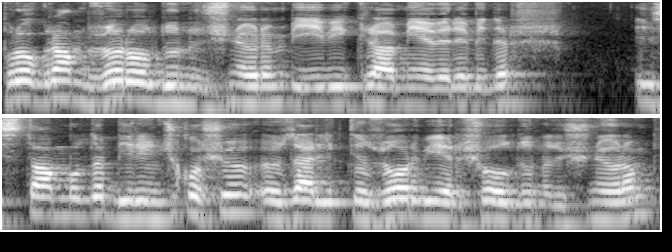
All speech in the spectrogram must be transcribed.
Program zor olduğunu düşünüyorum. İyi bir ikramiye verebilir. İstanbul'da birinci koşu özellikle zor bir yarış olduğunu düşünüyorum.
